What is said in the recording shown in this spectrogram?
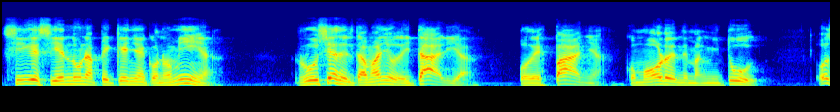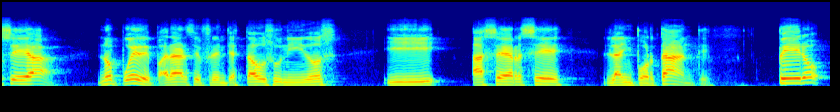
sigue siendo una pequeña economía. Rusia es del tamaño de Italia o de España, como orden de magnitud. O sea, no puede pararse frente a Estados Unidos y hacerse la importante. Pero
